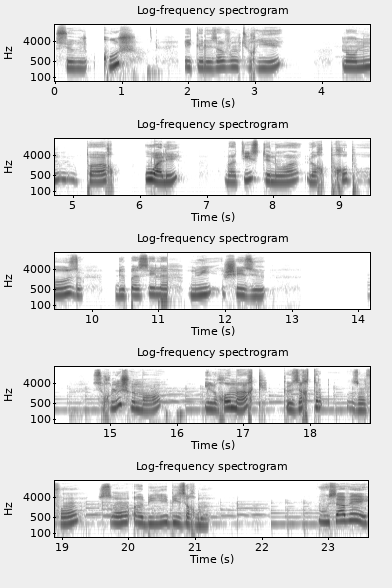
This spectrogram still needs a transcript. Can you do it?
se couche et que les aventuriers n'ont nulle part où aller, Baptiste et Noah leur proposent de passer la nuit chez eux. Sur le chemin, ils remarquent que certains enfants sont habillés bizarrement. Vous savez,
